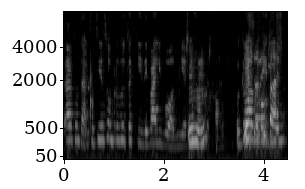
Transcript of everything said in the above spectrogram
a contar que eu tinha só um produto aqui de Bali Body. Este uhum. O que eu Esse adorei disto,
